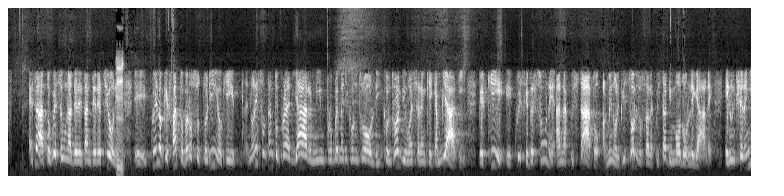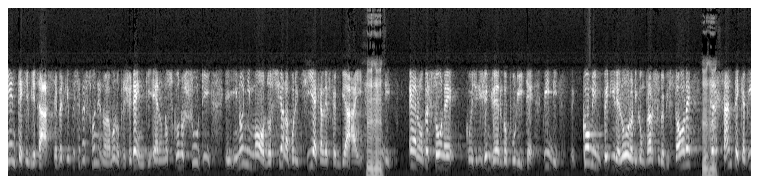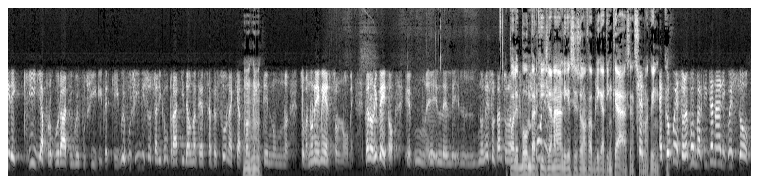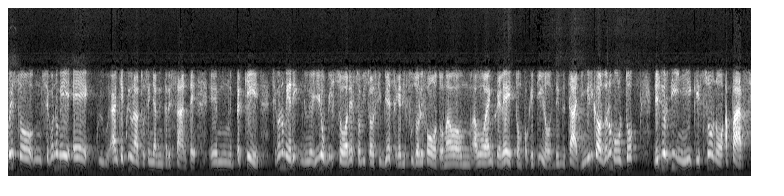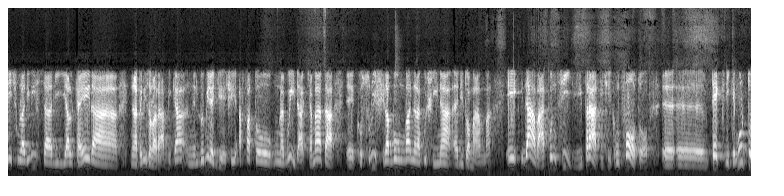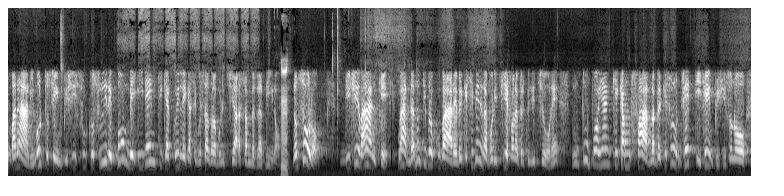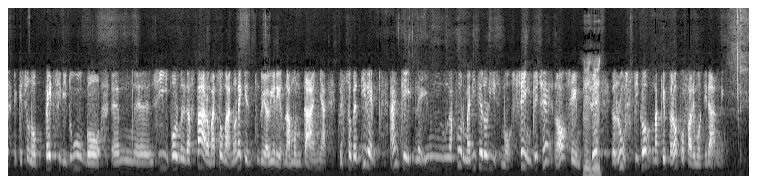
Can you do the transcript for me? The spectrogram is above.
Esatto, questa è una delle tante reazioni. Mm. Eh, quello che fatto però sottolineo che non è soltanto un problema di armi, un problema di controlli, i controlli devono essere anche cambiati perché eh, queste persone hanno acquistato, almeno le pistole sono state acquistate in modo legale e non c'era niente che vietasse perché queste persone non avevano precedenti, erano sconosciuti in ogni modo sia alla polizia che all'FBI. Mm-hmm. Quindi erano persone come si dice in gergo, pulite. Quindi come impedire loro di comprarsi due pistole? Mm-hmm. Interessante è capire chi gli ha procurato i due fucili, perché i due fucili sono stati comprati da una terza persona che attualmente mm-hmm. non, insomma, non, è emerso il nome. Però ripeto, eh, eh, le, le, non è soltanto una... Poi le bombe artigianali che si sono fabbricate in casa, insomma. Cioè, ecco questo, le bombe artigianali, questo, questo, secondo me è anche qui un altro segnale interessante, ehm, perché secondo me io ho visto, adesso ho visto la CBS che ha diffuso le foto, ma ho avevo anche letto un pochettino dei dettagli, mi ricordano molto degli ordigni che sono apparsi sulla rivista di Al Qaeda nella penisola arabica nel 2010 ha fatto una guida chiamata eh, Costruisci la bomba nella cucina eh, di tua mamma e dava consigli pratici con foto eh, eh tecniche molto banali, molto semplici sul costruire bombe identiche a quelle che ha sequestrato la polizia a San Bernardino. Mm. Non solo, diceva anche guarda non ti preoccupare perché se viene la polizia e fa una perquisizione mm, tu puoi anche camuffarla perché sono oggetti semplici, sono, che sono pezzi di tubo, ehm, eh, sì, polvere da sparo, ma insomma non è che tu devi avere una montagna. Questo per dire anche le, una forma di terrorismo semplice, no? semplice mm-hmm. rustico, ma che però può fare molti danni.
